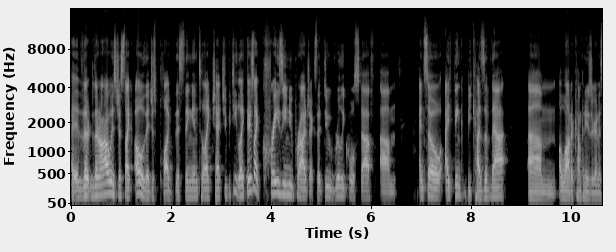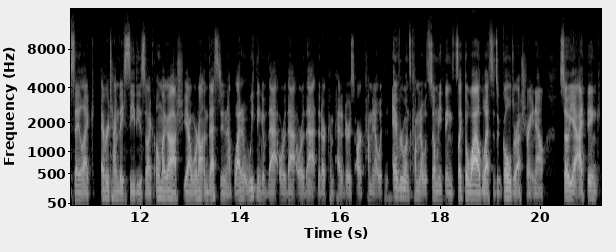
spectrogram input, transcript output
Eh, they're, they're not always just like oh they just plugged this thing into like ChatGPT. Like there's like crazy new projects that do really cool stuff. Um, and so I think because of that, um, a lot of companies are going to say like every time they see these, they're like, oh my gosh, yeah, we're not invested enough. Why don't we think of that or that or that that our competitors are coming out with? And everyone's coming out with so many things. It's like the Wild West. It's a gold rush right now. So yeah, I think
